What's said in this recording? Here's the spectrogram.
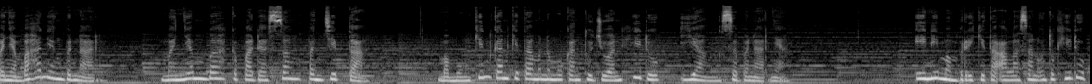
Penyembahan yang benar menyembah kepada Sang Pencipta, memungkinkan kita menemukan tujuan hidup yang sebenarnya. Ini memberi kita alasan untuk hidup.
